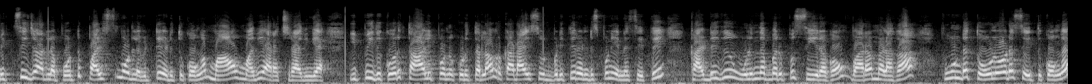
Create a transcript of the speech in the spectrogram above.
மிக்சி மிக்ஸி ஜாரில் போட்டு பல்ஸ் மோடில் விட்டு எடுத்துக்கோங்க. மாவு மாதிரி அரைச்சிடாதீங்க. இப்போ இதுக்கு ஒரு தாளிப்பொண்ணு கொடுத்துடலாம். ஒரு கடாய் சூடுபடுத்தி ரெண்டு ஸ்பூன் எண்ணெய் சேர்த்து கடுகு உளுந்தம்பருப்பு சீரகம் வரமிளகா பூண்டை தோலோடு சேர்த்துக்கோங்க.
